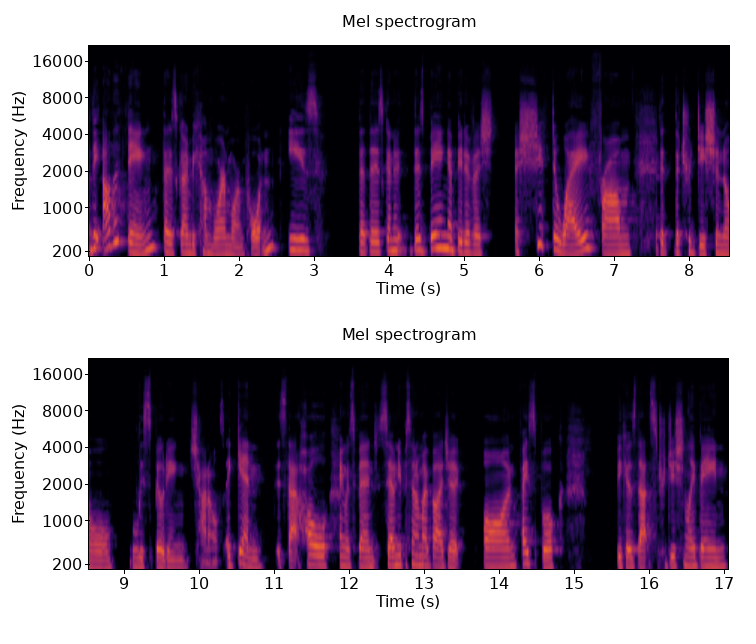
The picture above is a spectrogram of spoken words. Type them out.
The other thing that is going to become more and more important is that there's going to there's being a bit of a, a shift away from the, the traditional list building channels. Again, it's that whole I'm going to spend 70% of my budget on Facebook because that's traditionally been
